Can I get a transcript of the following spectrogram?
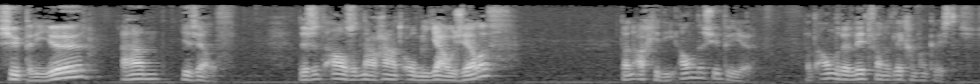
Superieur aan jezelf. Dus als het nou gaat om jouzelf, dan acht je die ander superieur. Dat andere lid van het lichaam van Christus.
